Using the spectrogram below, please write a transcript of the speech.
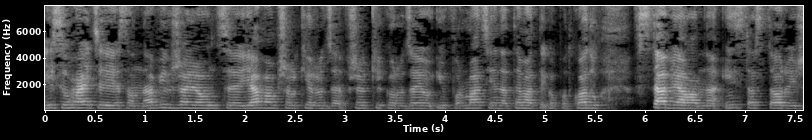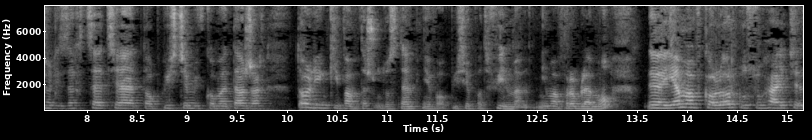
I słuchajcie, jest on nawilżający. Ja Wam wszelkie rodza wszelkiego rodzaju informacje na temat tego podkładu wstawiałam na Instastory. Jeżeli zechcecie, to piszcie mi w komentarzach. To linki Wam też udostępnię w opisie pod filmem. Nie ma problemu. E, ja mam w kolorku, słuchajcie,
